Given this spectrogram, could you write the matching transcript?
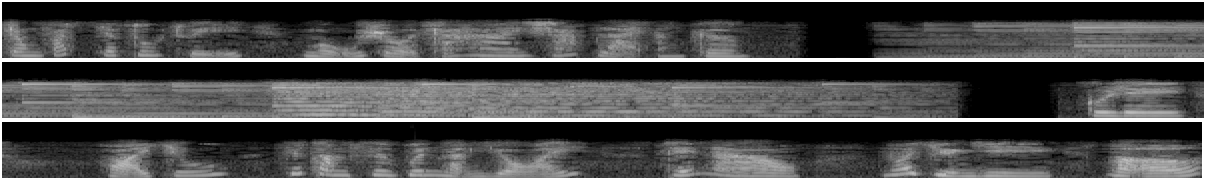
trong vách cho Thu Thủy, ngủ rồi cả hai sáp lại ăn cơm. Cô Lê hỏi chú, chứ tâm sư huynh mạnh giỏi, thế nào, nói chuyện gì mà ở,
